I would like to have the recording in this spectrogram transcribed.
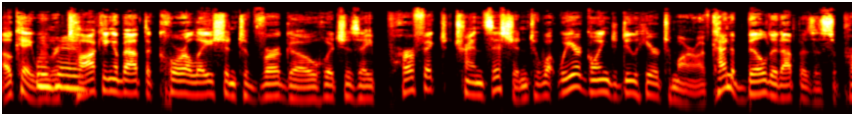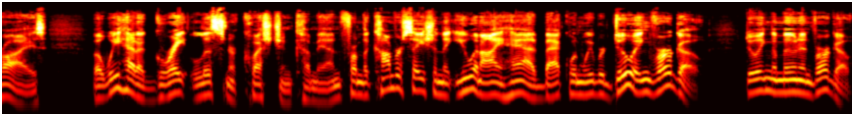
Okay, we mm-hmm. were talking about the correlation to Virgo, which is a perfect transition to what we are going to do here tomorrow. I've kind of built it up as a surprise, but we had a great listener question come in from the conversation that you and I had back when we were doing Virgo, doing the moon in Virgo.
